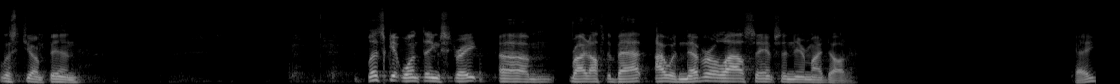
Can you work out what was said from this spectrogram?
let's jump in let's get one thing straight um, right off the bat. I would never allow Samson near my daughter. Okay?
